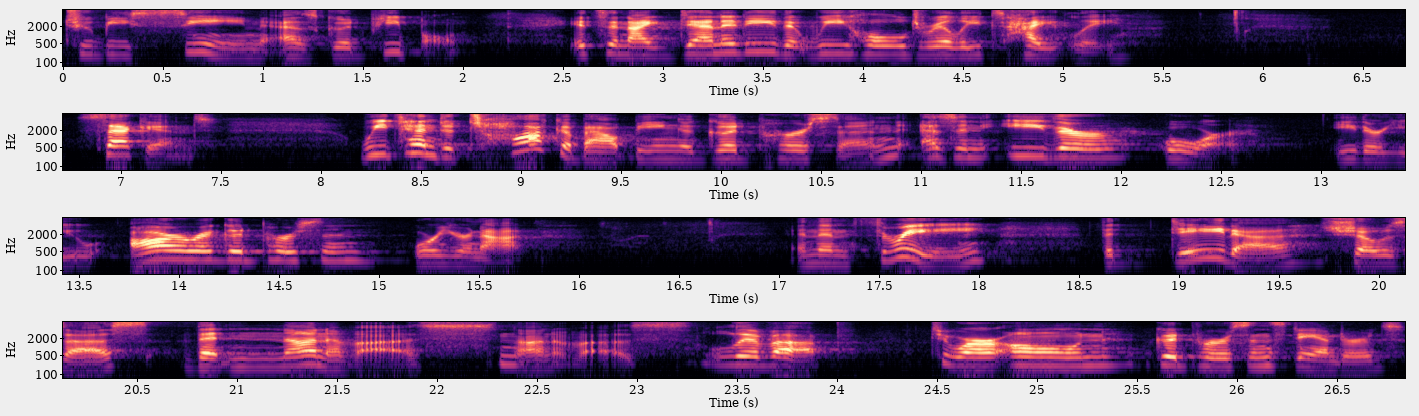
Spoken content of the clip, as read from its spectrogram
to be seen as good people. It's an identity that we hold really tightly. Second, we tend to talk about being a good person as an either or. Either you are a good person or you're not. And then three, the data shows us that none of us, none of us, live up to our own good person standards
